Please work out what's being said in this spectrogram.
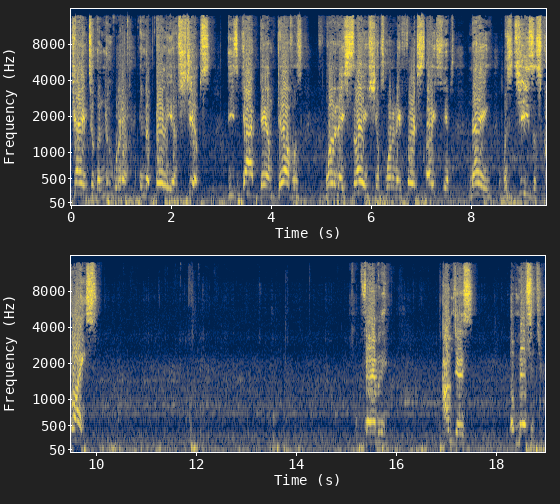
came to the new world in the belly of ships. These goddamn devils, one of their slave ships, one of their first slave ships, name was Jesus Christ. Family, I'm just a messenger.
